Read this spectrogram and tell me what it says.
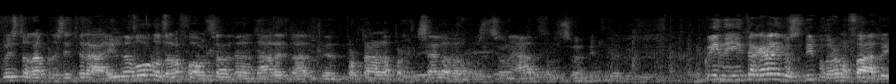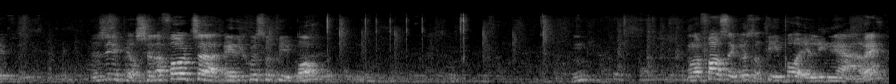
Questo rappresenterà il lavoro della forza nell'andare nel portare la particella dalla posizione A alla posizione B. Quindi integrali di questo tipo dovremmo farli. Ad esempio se la forza è di questo tipo hmm, una forza di questo tipo è lineare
